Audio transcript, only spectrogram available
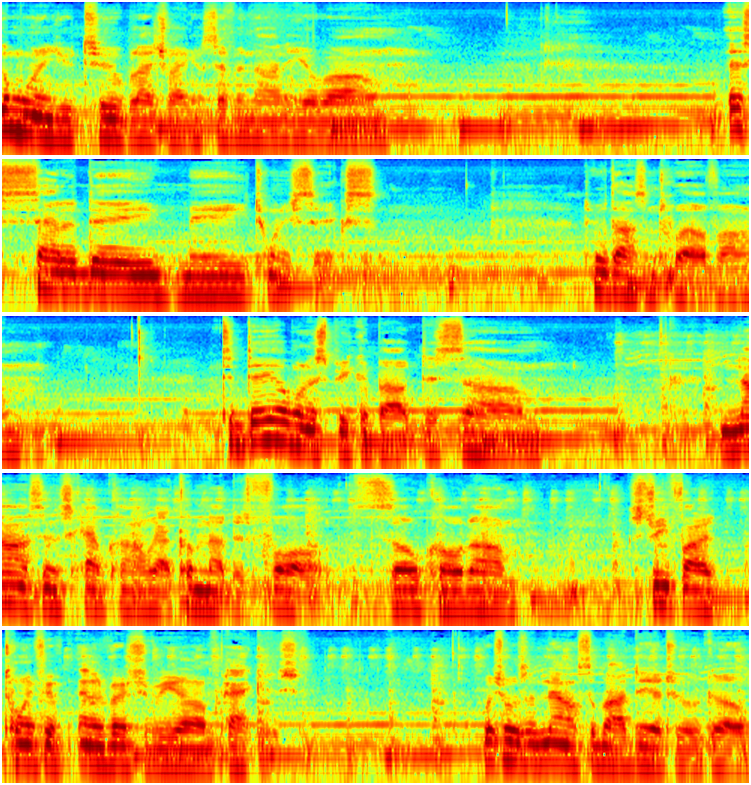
Good morning, YouTube. Black Dragon 79 here. Um, it's Saturday, May 26, 2012. Um, today I want to speak about this um nonsense Capcom we got coming out this fall, so-called um Street Fighter 25th anniversary um package, which was announced about a day or two ago.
